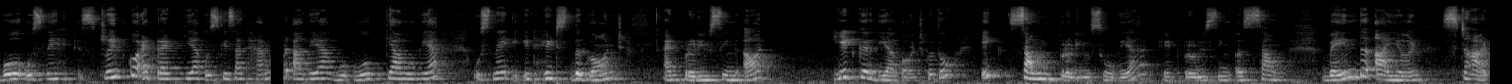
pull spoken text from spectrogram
वो उसने स्ट्रिप को अट्रैक्ट किया. उसके साथ हैमर आ गया. वो वो क्या हो गया? उसने it hits the gong and producing a hit कर दिया कॉन्च को तो एक साउंड प्रोड्यूस हो गया it producing a sound when the iron start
